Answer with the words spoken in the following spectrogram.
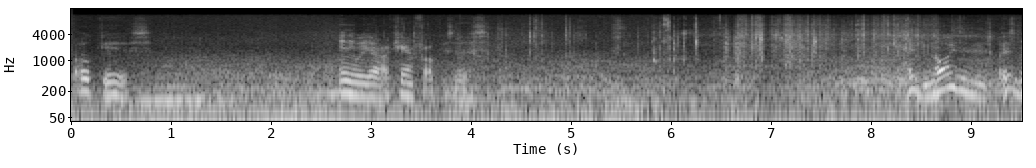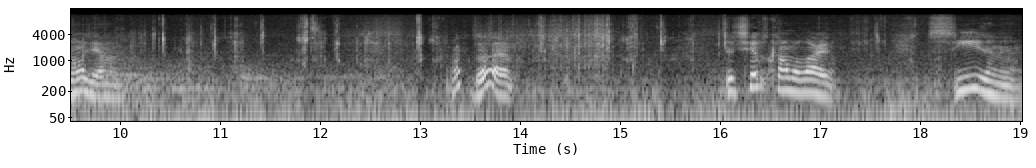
Focus. Anyway, y'all, I can't focus this. It's noisy. It's noisy out That's good. The chips come with like seasoning.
